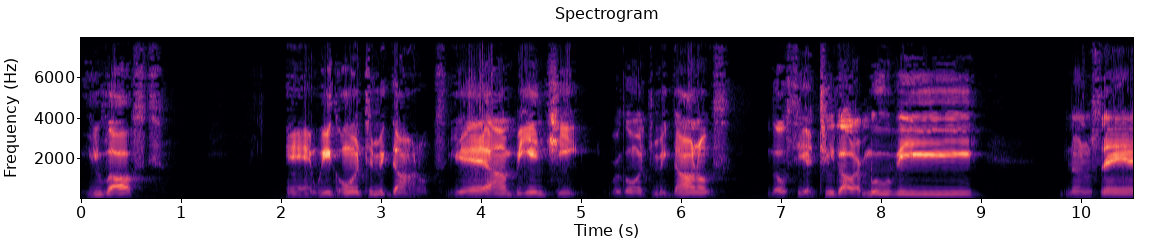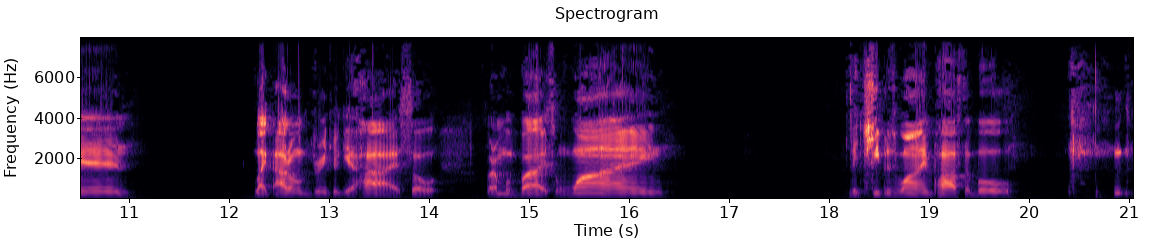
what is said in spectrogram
You lost. And we're going to McDonald's. Yeah, I'm being cheap. We're going to McDonald's. Go see a $2 movie. You know what I'm saying? like I don't drink or get high, so but I'm gonna buy some wine, the cheapest wine possible, and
